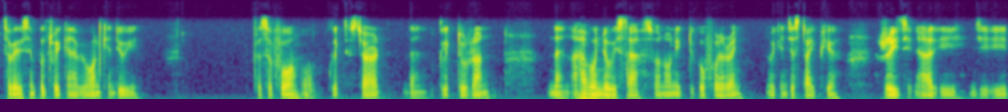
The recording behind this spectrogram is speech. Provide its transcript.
It's a very simple trick and everyone can do it. First of all click to start then click to run. Then I have window vista so no need to go for a run. We can just type here regedit r-e-g-e-d-i-t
